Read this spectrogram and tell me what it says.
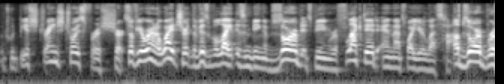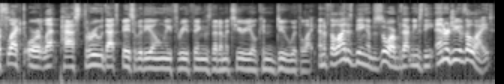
which would be a strange choice for a shirt. So if you're wearing a white shirt, the visible light isn't being absorbed, it's being reflected, and that's why you're less hot. Absorb, reflect, or let pass through, that's basically the only three things that a material can do with light. And if the light is being absorbed, that means the energy of the light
